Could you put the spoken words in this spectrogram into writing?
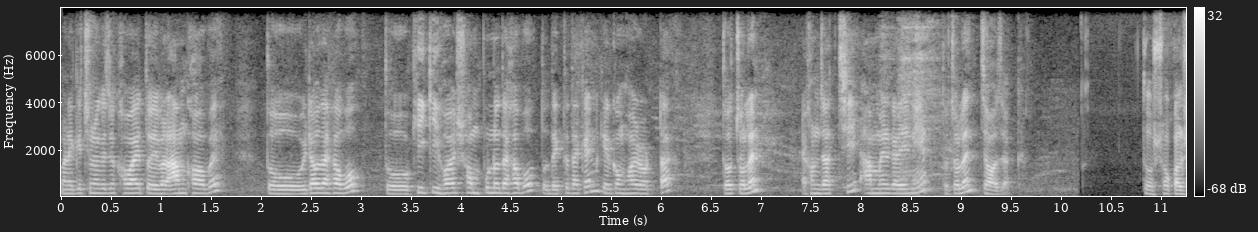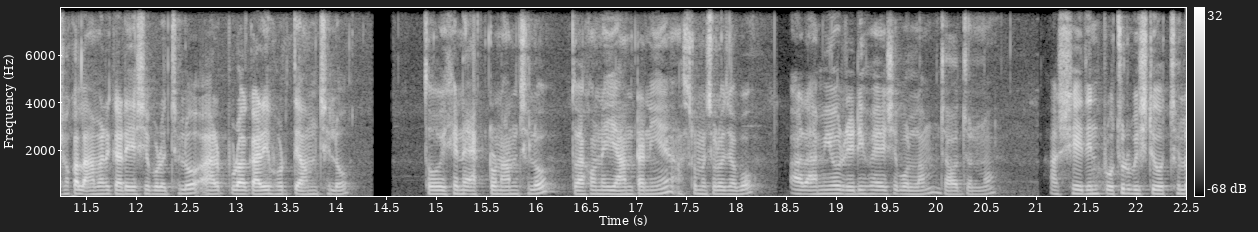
মানে কিছু না কিছু খাওয়ায়, তো এবার আম খাওয়াবে। তো ওইটাও দেখাবো। তো কি কি হয় সম্পূর্ণ দেখাবো। তো দেখতে থাকেন কীরকম হয় রথটা। তো চলেন, এখন যাচ্ছি আমের গাড়ি নিয়ে। তো চলেন, যাওয়া যাক। তো সকাল সকাল আমের গাড়ি এসে পড়েছিল, আর পুরো গাড়ি ভর্তি আম ছিল। তো এখানে একটা নাম ছিল। তো এখন এই আমটা নিয়ে আশ্রমে চলে যাব। আর আমিও রেডি হয়ে এসে বললাম যাওয়ার জন্য। আর সেই দিন প্রচুর বৃষ্টি হচ্ছিল,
